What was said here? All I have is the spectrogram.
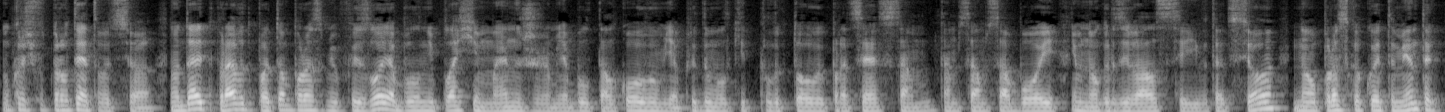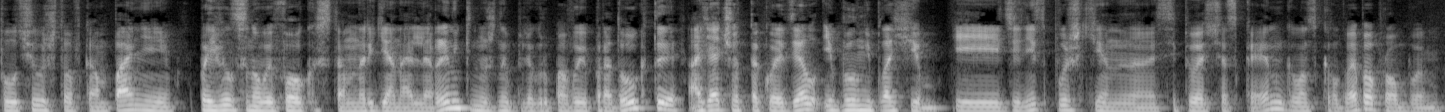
Ну, короче, вот про вот это вот все. Но да, это правда, потом просто мне повезло, я был неплохим менеджером, я был толковым, я придумал какие-то коллектовые процессы там, там сам собой, немного развивался и вот это все. Но просто в какой-то момент так получилось, что в компании появился новый фокус там на региональные рынки, нужны были групповые продукты, а я что-то такое делал и был неплохим. И Денис Пушкин, CPO сейчас КНГ, он сказал, давай попробуем.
